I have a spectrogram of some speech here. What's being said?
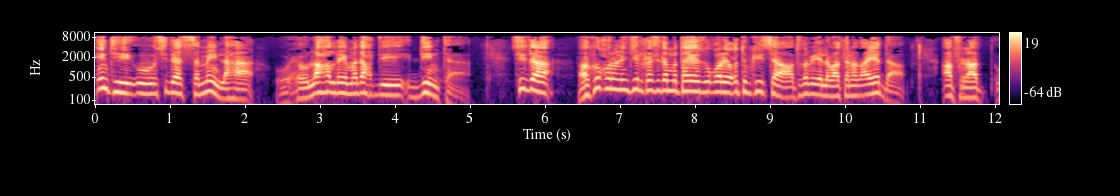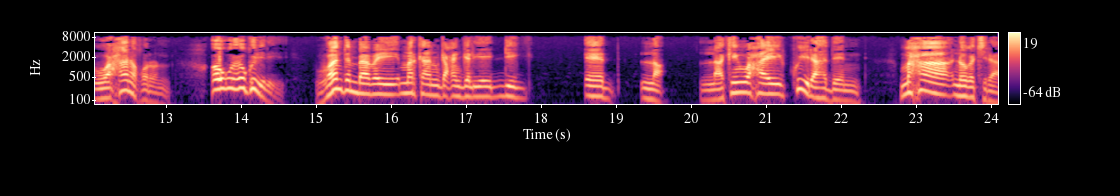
Intii uu sidaas samayn lahaa wuxuu la hadlay madaxdii diinta. Sida ku qoran injiilka sida matayas u qoray cutubkiisa toddoba iyo labaatanaad aayadda afraad waxaana qoran oo wuxuu ku yidhi waan dembaabay markaan gacangeliyey dhiig eed la laakiin waxay ku yidhaahdeen maxaa nooga jira?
